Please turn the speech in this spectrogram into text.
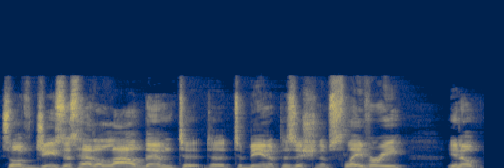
So if Jesus had allowed them to, to, to be in a position of slavery, you know,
